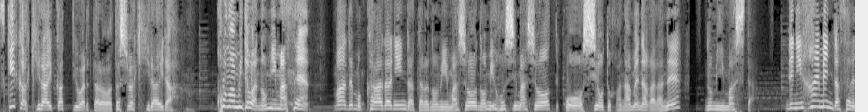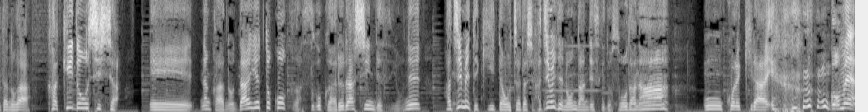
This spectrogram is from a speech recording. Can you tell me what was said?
好きか嫌いかって言われたら私は嫌いだ。好みでは飲みません。まあでも体にいいんだったら飲みましょう、飲み干しましょうってこう塩とか舐めながらね、飲みました。で、2杯目に出されたのが、柿同志社。えー、なんかあの、ダイエット効果がすごくあるらしいんですよね。初めて聞いたお茶だし、初めて飲んだんですけど、そうだなうん、これ嫌い。ごめん。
